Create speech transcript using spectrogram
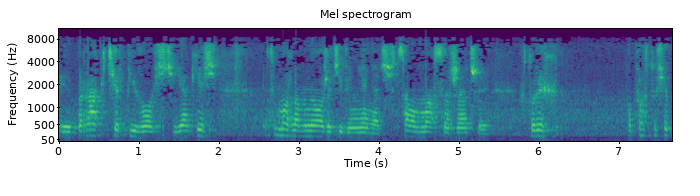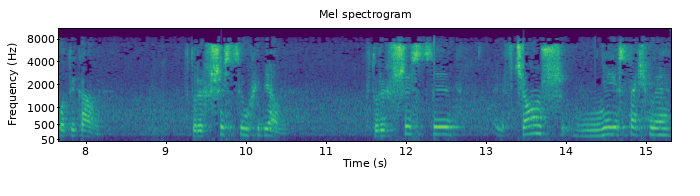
y, brak cierpliwości, jakieś można mnożyć i wymieniać całą masę rzeczy, w których po prostu się potykamy, w których wszyscy uchybiamy, w których wszyscy wciąż nie jesteśmy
